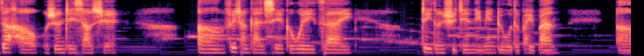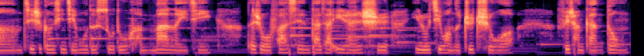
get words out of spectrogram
家好，我是 NJ 小雪。嗯，非常感谢各位在这一段时间里面对我的陪伴。嗯，其实更新节目的速度很慢了已经，但是我发现大家依然是一如既往的支持我，非常感动。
